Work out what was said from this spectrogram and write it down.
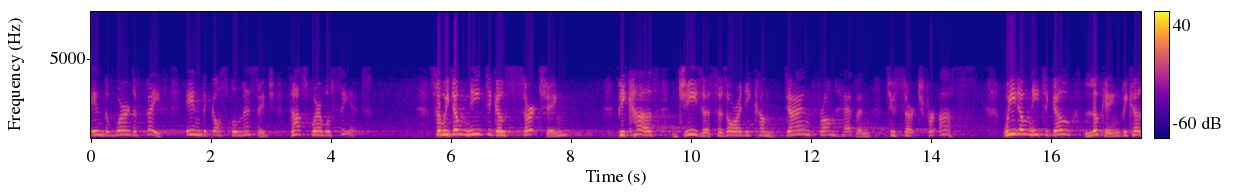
in the word of faith, in the gospel message. That's where we'll see it. So we don't need to go searching because Jesus has already come down from heaven to search for us. We don't need to go looking because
